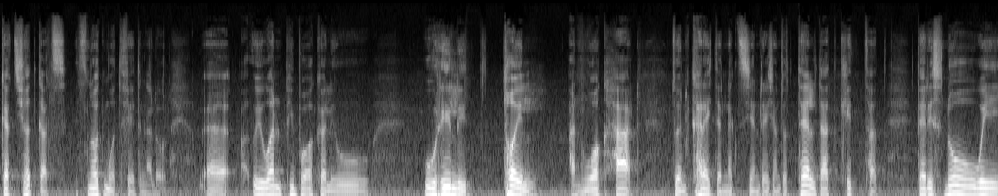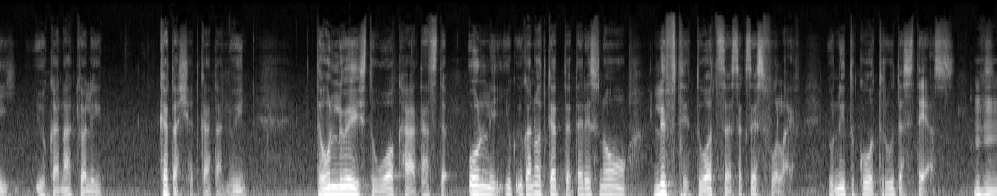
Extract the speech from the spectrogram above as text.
get shortcuts, it's not motivating at all. Uh, we want people actually who, who really toil and work hard to encourage the next generation, to tell that kid that there is no way you can actually get a shortcut and win. The only way is to work hard. That's the only, you, you cannot get, the, there is no lift towards a successful life. You need to go through the stairs. Mm-hmm.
